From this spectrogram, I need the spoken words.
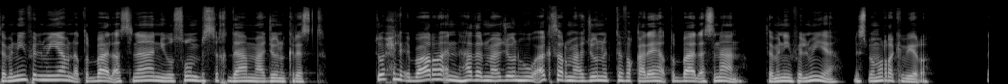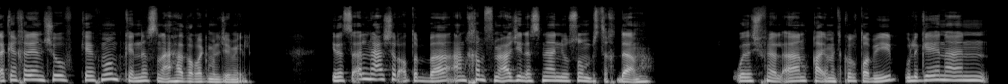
80% من أطباء الأسنان يوصون باستخدام معجون كريست. توحي العبارة أن هذا المعجون هو أكثر معجون اتفق عليه أطباء الأسنان. 80% نسبة مرة كبيرة. لكن خلينا نشوف كيف ممكن نصنع هذا الرقم الجميل. إذا سألنا عشر أطباء عن خمس معاجين أسنان يوصون باستخدامها. وإذا شفنا الآن قائمة كل طبيب ولقينا أن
